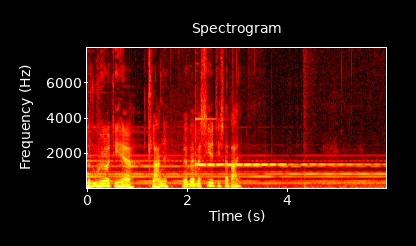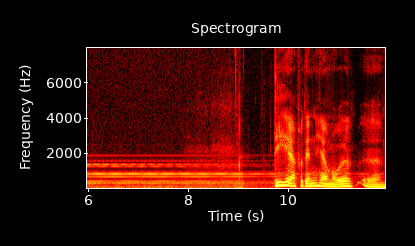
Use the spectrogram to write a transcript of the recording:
Når du hører de her klange hvad, hvad, hvad siger de så dig? Det her på den her måde øh,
